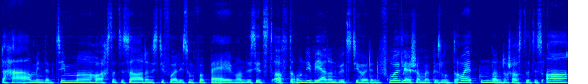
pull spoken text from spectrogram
daheim in deinem Zimmer, horchst dir das an, dann ist die Vorlesung vorbei. Wenn das jetzt auf der Uni wäre, dann würdest du dich halt in der Früh gleich schon mal ein bisschen unterhalten, dann schaust du dir das an,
